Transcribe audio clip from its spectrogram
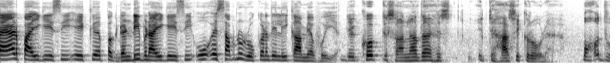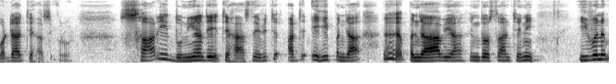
ਪੈੜ ਪਾਈ ਗਈ ਸੀ, ਇੱਕ ਪਗਡੰਡੀ ਬਣਾਈ ਗਈ ਸੀ, ਉਹ ਇਹ ਸਭ ਨੂੰ ਰੋਕਣ ਦੇ ਲਈ ਕਾਮਯਾਬ ਹੋਈ ਹੈ। ਦੇਖੋ, ਕਿਸਾਨਾਂ ਦਾ ਹਿਸ- ਇਤਿਹਾਸਿਕ ਰੋਲ ਹੈ, ਬਹੁਤ ਵੱਡਾ ਇਤਿਹਾਸਿਕ ਰੋਲ। ਸਾਰੀ ਦੁਨੀਆ ਦੇ ਇਤਿਹਾਸ ਦੇ ਵਿੱਚ ਅੱਜ ਇਹੀ ਪੰਜਾਬ ਪੰਜਾਬ ਜਾਂ ਹਿੰਦੁਸਤਾਨ 'ਚ ਨਹੀਂ ਈਵਨ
